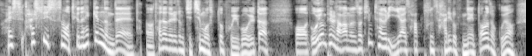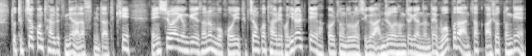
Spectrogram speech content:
할 수 있었으면 어떻게든 했겠는데 타, 어, 타자들이 좀 지친 모습도 보이고 일단 어, 5연패를 당하면서 팀 타율이 2할 4푼 4리로 굉장히 떨어졌고요. 또 득점권 타율도 굉장히 낮았습니다. 특히 NC와의 경기에서는 뭐 거의 득점권 타율이 거의 1할 때 가까울 정도로 지금 안 좋은 성적이었는데 무엇보다 안타, 아쉬웠던 게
